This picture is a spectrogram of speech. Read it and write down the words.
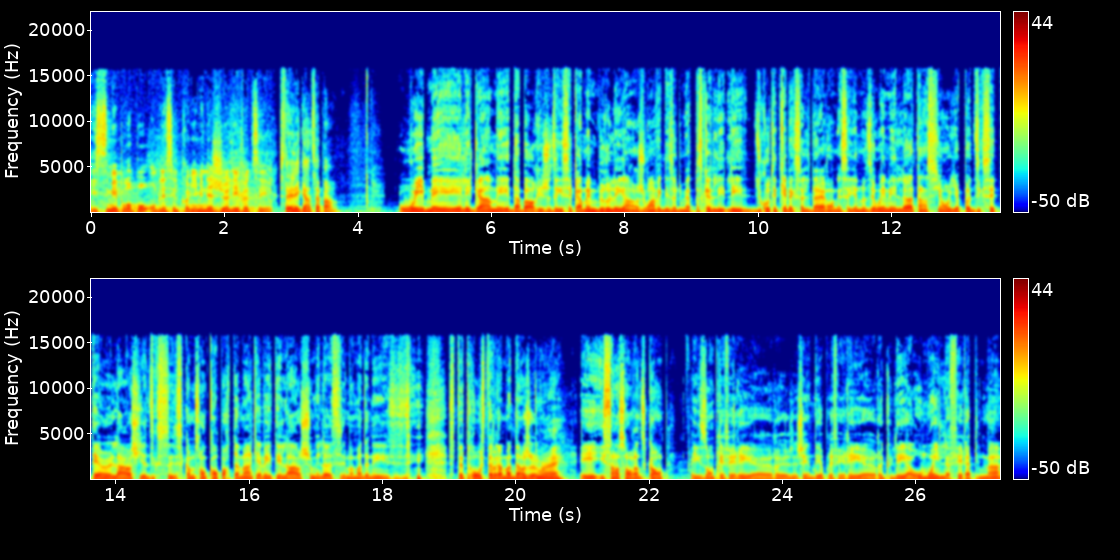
Et si mes propos ont blessé le premier ministre, je les retire. C'était élégant de sa part. Oui, mais élégant, mais d'abord, je veux dire, il s'est quand même brûlé en jouant avec des allumettes. Parce que les, les- du côté de Québec solidaire, on essayait de nous dire, oui, mais là, attention, il a pas dit que c'était un lâche, il a dit que c'est comme son comportement qui avait été lâche, mais là, à un moment donné, c'était trop, c'était vraiment dangereux. Ouais. Et ils s'en sont rendus compte. Ils ont préféré, euh, GND a préféré euh, reculer. Ah, Au moins, il l'a fait rapidement.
